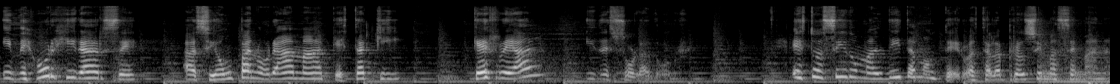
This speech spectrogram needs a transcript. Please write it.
y mejor girarse hacia un panorama que está aquí que es real y desolador. Esto ha sido Maldita Montero. Hasta la próxima semana.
